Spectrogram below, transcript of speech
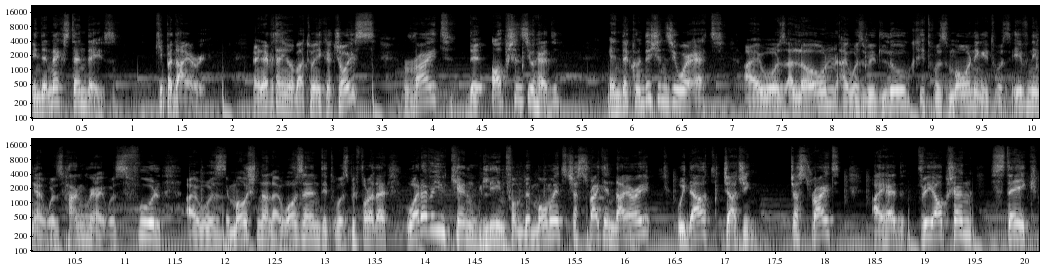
in the next 10 days, keep a diary. And every time you're about to make a choice, write the options you had and the conditions you were at. I was alone, I was with Luke, it was morning, it was evening, I was hungry, I was full, I was emotional, I wasn't, it was before that. Whatever you can glean from the moment, just write in diary without judging just write, I had three options steak,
